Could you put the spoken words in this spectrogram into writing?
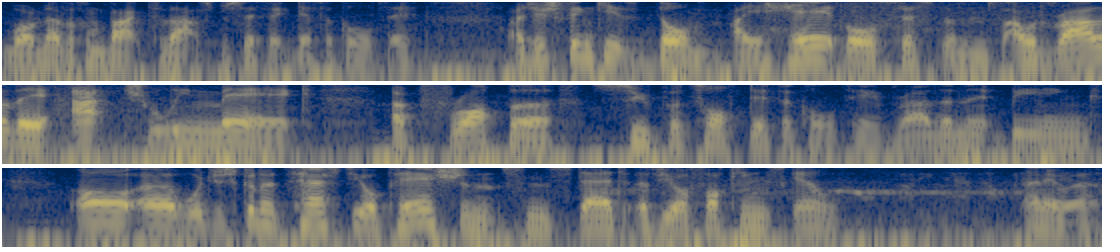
Well, never come back to that specific difficulty. I just think it's dumb. I hate those systems. I would rather they actually make a proper super tough difficulty rather than it being oh uh, we're just gonna test your patience instead of your fucking skill. Anyway.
